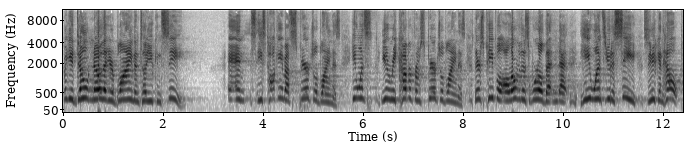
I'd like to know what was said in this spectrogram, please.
But you don't know that you're blind until you can see. And he's talking about spiritual blindness. He wants you to recover from spiritual blindness. There's people all over this world that, that he wants you to see so you can help.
